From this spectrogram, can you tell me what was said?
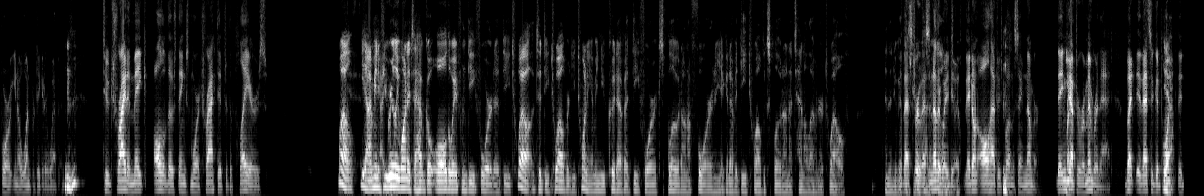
for you know one particular weapon mm-hmm. to try to make all of those things more attractive to the players well yeah i mean if you really wanted to have go all the way from d4 to d12 to d12 or d20 i mean you could have a d4 explode on a 4 and you could have a d12 explode on a 10 11 or 12 and then you well, that's true that's another way to do it they don't all have to explode on the same number then you right. have to remember that. But eh, that's a good point. Yeah. That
